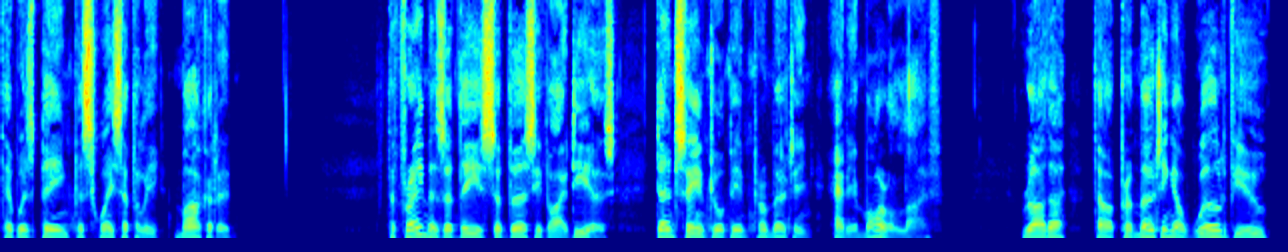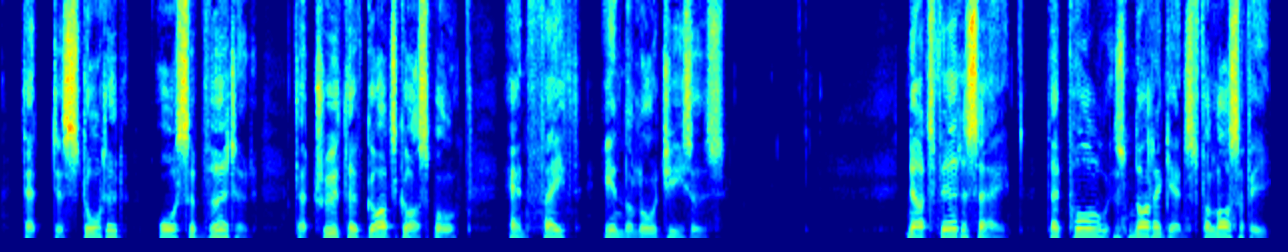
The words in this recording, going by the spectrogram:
that was being persuasively marketed. The framers of these subversive ideas don't seem to have been promoting an immoral life. Rather, they were promoting a worldview that distorted or subverted the truth of God's gospel and faith in the Lord Jesus. Now it's fair to say that Paul is not against philosophy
